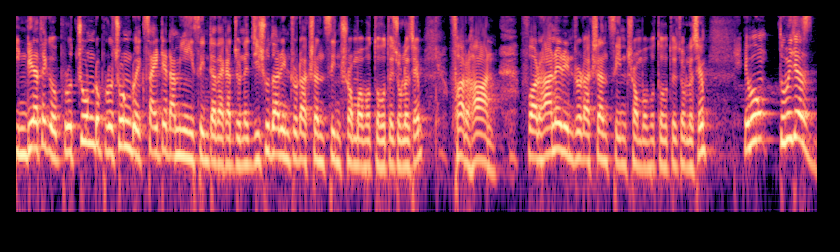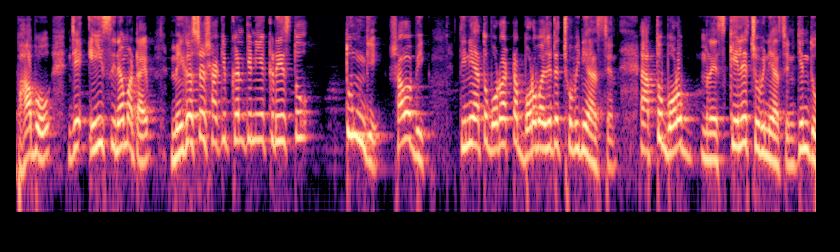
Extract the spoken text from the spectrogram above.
ইন্ডিয়া থেকেও প্রচণ্ড প্রচণ্ড এক্সাইটেড আমি এই সিনটা দেখার জন্য। যিশুদার ইন্ট্রোডাকশন সিন সম্ভবত হতে চলেছে, ফারহান। ফারহানের ইন্ট্রোডাকশন সিন সম্ভবত হতে চলেছে। এবং তুমি জাস্ট ভাবো যে এই সিনেমাটায় মেগাস্টার শাকিব খানকে নিয়ে ক্রেজ তো তুঙ্গে, স্বাভাবিক। তিনি এত বড় একটা বড় বাজেটের ছবি নিয়ে আসছেন, এত বড় মানে স্কেলের ছবি নিয়ে আসছেন, কিন্তু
